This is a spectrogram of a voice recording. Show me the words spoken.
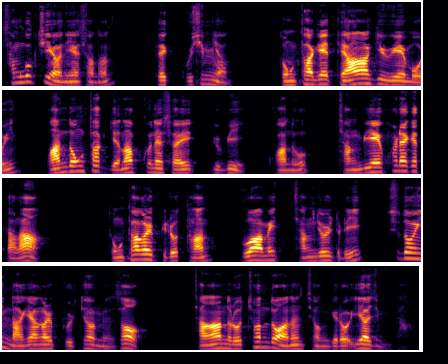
삼국지 연의에서는 190년 동탁에 대항하기 위해 모인 반동탁 연합군에서의 유비, 관우, 장비의 활약에 따라 동탁을 비롯한 부하 및 장졸들이 수도인 낙양을 불태우면서 장안으로 천도하는 전개로 이어집니다.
